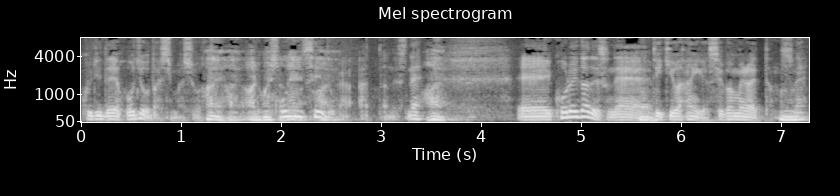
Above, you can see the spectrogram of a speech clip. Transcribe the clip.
国で補助を出しましょうとはいはいありましたねこういう制度があったんですね。はい。えーこれがですね、適用範囲が狭められたんですね。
